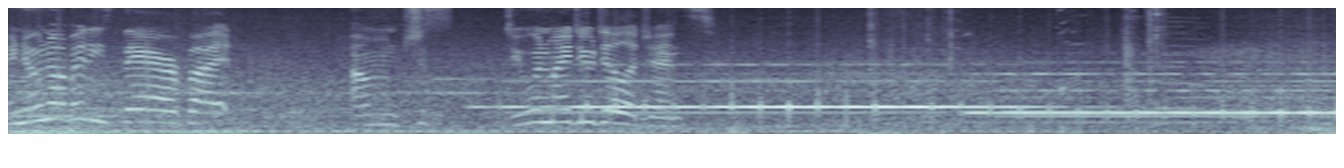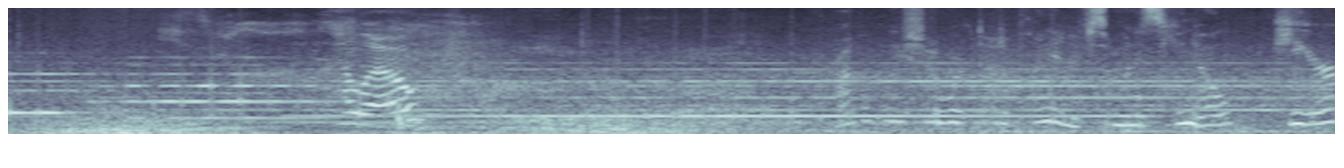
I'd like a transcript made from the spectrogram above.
I know nobody's there, but I'm just doing my due diligence. Hello? Probably should have worked out a plan if someone is, you know, here.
